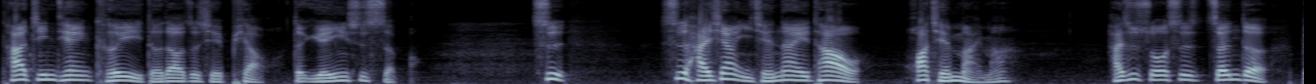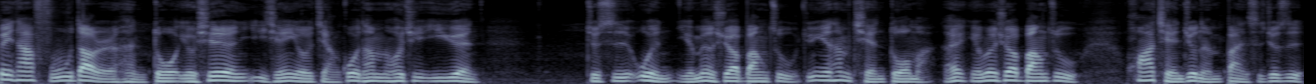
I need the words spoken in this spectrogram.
他今天可以得到这些票的原因是什么？是是还像以前那一套？花钱买吗？还是说是真的被他服务到的人很多？有些人以前有讲过，他们会去医院，就是问有没有需要帮助，就因为他们钱多嘛。哎，有没有需要帮助？花钱就能办事，就是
